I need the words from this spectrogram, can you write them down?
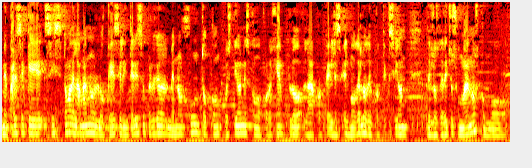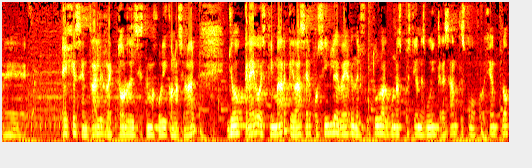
Me parece que si se toma de la mano lo que es el interés superior del menor junto con cuestiones como por ejemplo la, el, el modelo de protección de los derechos humanos como eh, eje central y rector del sistema jurídico nacional, yo creo estimar que va a ser posible ver en el futuro algunas cuestiones muy interesantes como por ejemplo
